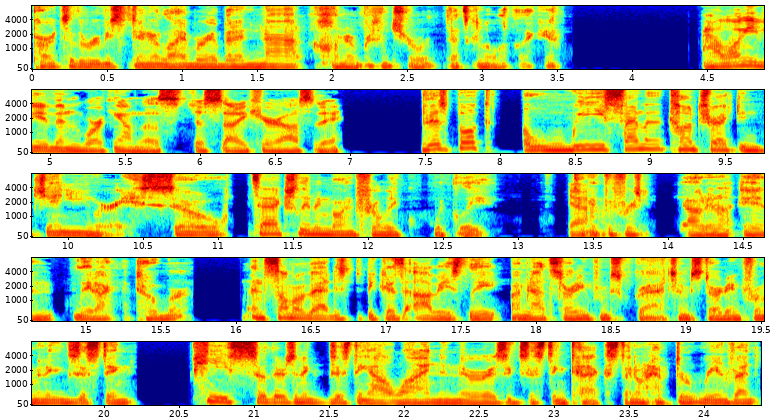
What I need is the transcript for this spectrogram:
parts of the Ruby Standard Library, but I'm not 100% sure what that's going to look like yet. How long have you been working on this? Just out of curiosity. This book, uh, we signed the contract in January. So it's actually been going fairly quickly Yeah. to get the first book out in, in late October. And some of that is because obviously I'm not starting from scratch. I'm starting from an existing piece. So there's an existing outline and there is existing text. I don't have to reinvent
